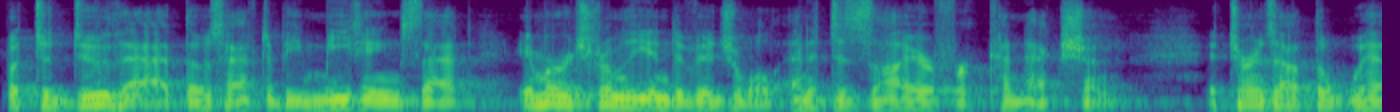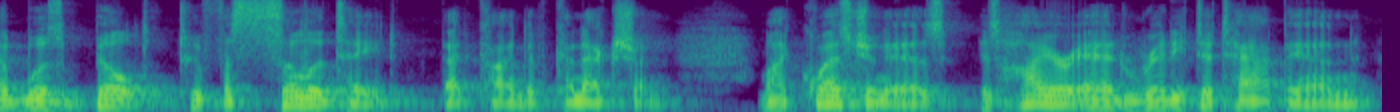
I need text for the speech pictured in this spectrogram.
But to do that, those have to be meetings that emerge from the individual and a desire for connection. It turns out the web was built to facilitate that kind of connection. My question is Is higher ed ready to tap in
